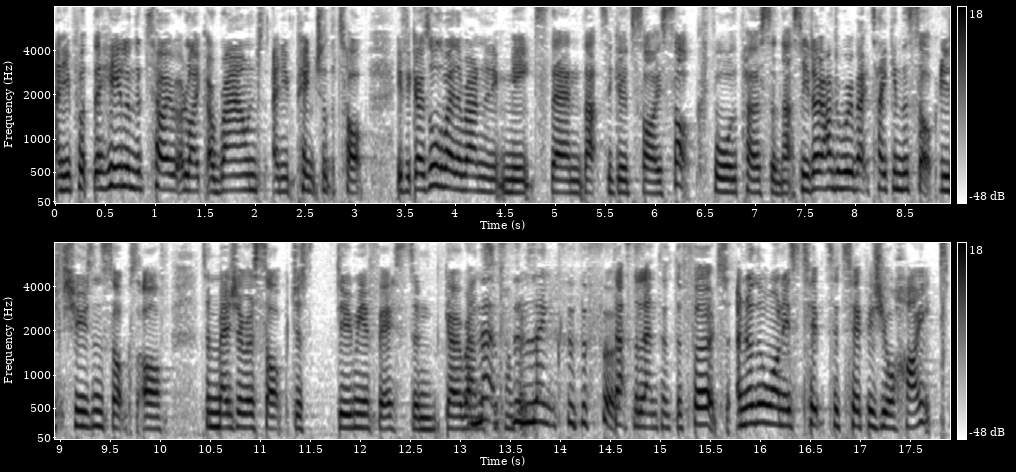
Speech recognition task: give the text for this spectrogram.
and you put the heel and the toe like around and you pinch at the top, if it goes all the way around and it meets, then that's a good size sock for the person. That so you don't have to worry about taking the sock, your shoes and socks off to measure a sock. Just do me a fist and go around and the that's the length of the foot. That's the length of the foot. Another one is tip to tip is your height.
